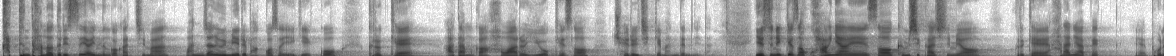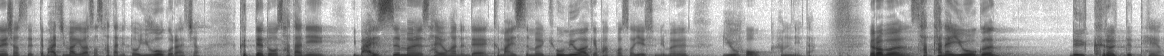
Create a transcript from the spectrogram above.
같은 단어들이 쓰여 있는 것 같지만 완전 의미를 바꿔서 얘기했고 그렇게 아담과 하와를 유혹해서 죄를 짓게 만듭니다. 예수님께서 광야에서 금식하시며 그렇게 하나님 앞에 예, 보내셨을 때 마지막에 와서 사단이 또 유혹을 하죠. 그때도 사단이 이 말씀을 사용하는데 그 말씀을 교묘하게 바꿔서 예수님을 유혹합니다. 여러분, 사탄의 유혹은 늘 그럴듯해요.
